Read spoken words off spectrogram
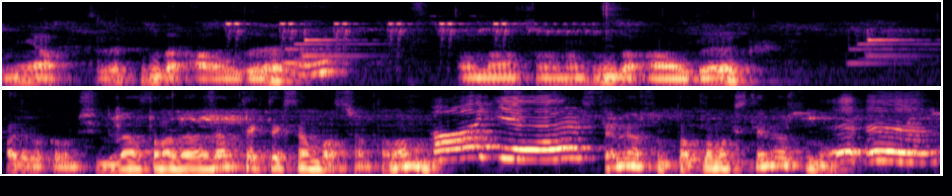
bunu yaptık. Bunu da aldık. Ondan sonra bunu da aldık. Hadi bakalım. Şimdi ben sana vereceğim. Tek tek sen basacaksın tamam mı? Hayır. İstemiyorsun. Patlamak istemiyorsun mu? Iı.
